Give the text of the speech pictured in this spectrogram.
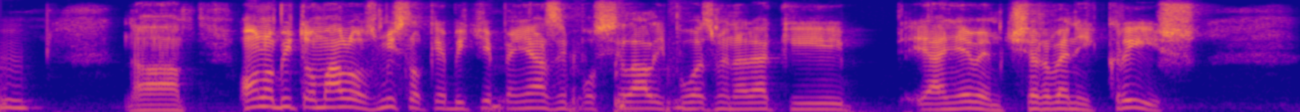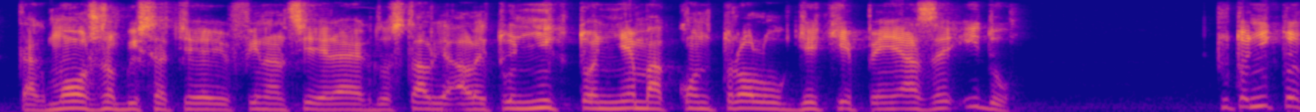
Hm. No a ono by to malo zmysel, keby tie peniaze posielali povedzme na nejaký, ja neviem, červený kríž, tak možno by sa tie financie rajak dostali, ale tu nikto nemá kontrolu, kde tie peniaze idú. Tuto nikto,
